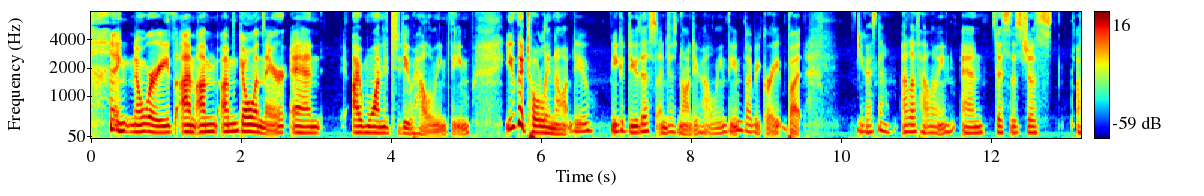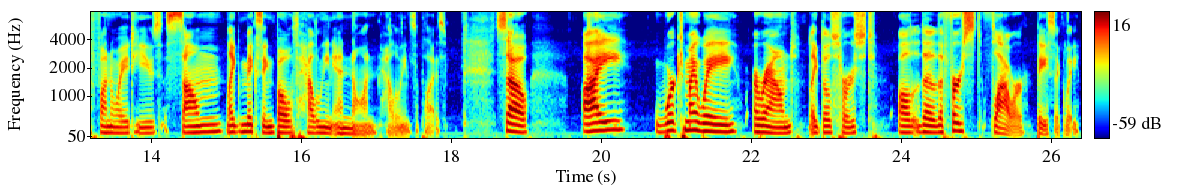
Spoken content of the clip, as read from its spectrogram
no worries. I'm I'm I'm going there. And I wanted to do Halloween theme. You could totally not do. You could do this and just not do Halloween theme. That'd be great. But you guys know I love Halloween. And this is just a fun way to use some, like mixing both Halloween and non Halloween supplies. So I worked my way around like those first, all the, the first flower basically.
